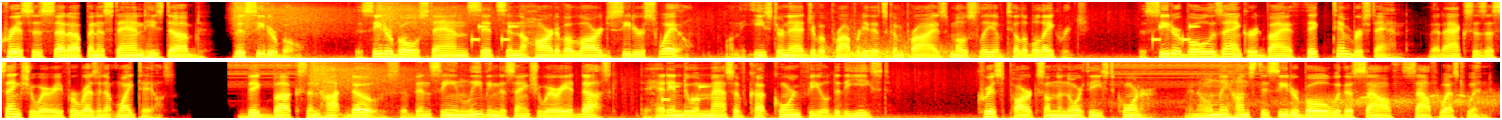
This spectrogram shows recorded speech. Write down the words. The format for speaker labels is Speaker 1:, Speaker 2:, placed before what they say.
Speaker 1: Chris is set up in a stand he's dubbed the Cedar Bowl. The Cedar Bowl stand sits in the heart of a large cedar swale on the eastern edge of a property that's comprised mostly of tillable acreage. The Cedar Bowl is anchored by a thick timber stand that acts as a sanctuary for resident whitetails. Big bucks and hot does have been seen leaving the sanctuary at dusk to head into a massive cut cornfield to the east. Chris parks on the northeast corner and only hunts the Cedar Bowl with a south southwest wind.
